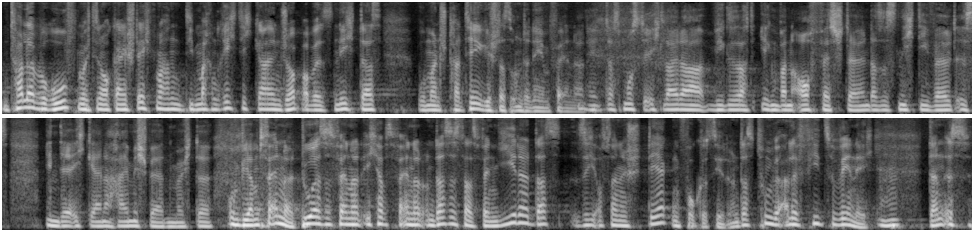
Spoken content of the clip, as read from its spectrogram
ein toller Beruf, möchte ihn auch gar nicht schlecht machen. Die machen richtig geilen Job, aber es ist nicht das, wo man strategisch das Unternehmen verändert. Nee, das musste ich leider, wie gesagt, irgendwann auch feststellen, dass es nicht die Welt ist, in der ich gerne heimisch werden möchte. Und wir haben es verändert. Du hast es verändert, ich habe es verändert. Und das ist das. Wenn jeder das sich auf seine Stärken fokussiert, und das tun wir alle viel zu wenig, mhm. dann ist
